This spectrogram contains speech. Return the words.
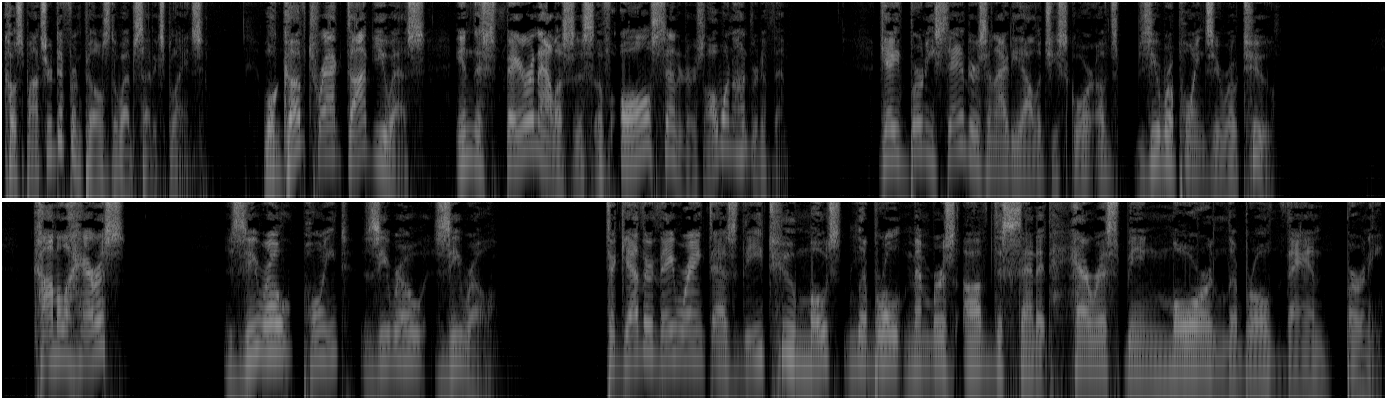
co sponsor different bills, the website explains. Well, GovTrack.us, in this fair analysis of all senators, all 100 of them, gave Bernie Sanders an ideology score of 0.02. Kamala Harris, 0.00. Together, they ranked as the two most liberal members of the Senate, Harris being more liberal than Bernie.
